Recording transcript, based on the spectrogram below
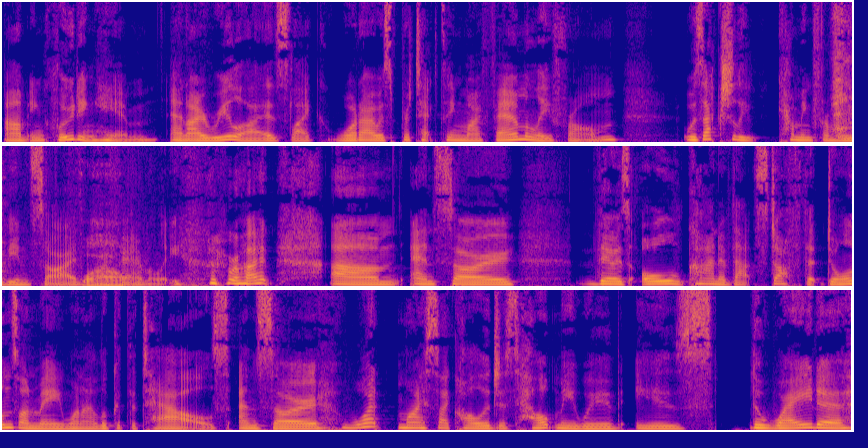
um, including him. And I realized like what I was protecting my family from was actually coming from within inside wow. my family, right? Um, and so, there's all kind of that stuff that dawns on me when I look at the towels. And so, what my psychologist helped me with is the way to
